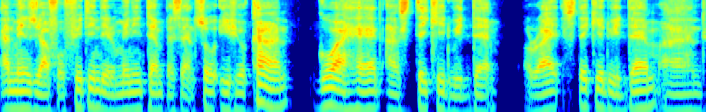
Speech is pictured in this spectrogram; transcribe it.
that means you are forfeiting the remaining 10 percent so if you can go ahead and stake it with them all right? Stake it with them and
